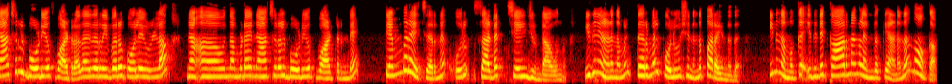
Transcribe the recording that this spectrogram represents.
നാച്ചുറൽ ബോഡി ഓഫ് വാട്ടർ അതായത് റിവർ പോലെയുള്ള നമ്മുടെ നാച്ചുറൽ ബോഡി ഓഫ് വാട്ടറിന്റെ ടെമ്പറേച്ചറിന് ഒരു സഡൻ ചേഞ്ച് ഉണ്ടാകുന്നു ഇതിനെയാണ് നമ്മൾ തെർമൽ പൊല്യൂഷൻ എന്ന് പറയുന്നത് ഇനി നമുക്ക് ഇതിന്റെ കാരണങ്ങൾ എന്തൊക്കെയാണെന്ന് നോക്കാം.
